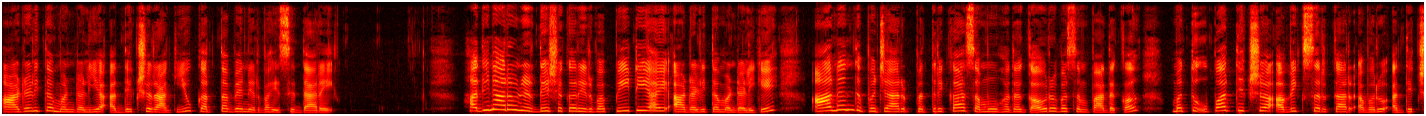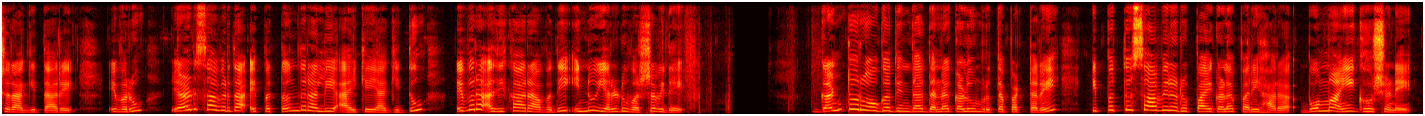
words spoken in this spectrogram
ಆಡಳಿತ ಮಂಡಳಿಯ ಅಧ್ಯಕ್ಷರಾಗಿಯೂ ಕರ್ತವ್ಯ ನಿರ್ವಹಿಸಿದ್ದಾರೆ. ಹದಿನಾರು ನಿರ್ದೇಶಕರಿರುವ ಪಿಟಿಐ ಆಡಳಿತ ಮಂಡಳಿಗೆ ಆನಂದ್ ಬಜಾರ್ ಪತ್ರಿಕಾ ಸಮೂಹದ ಗೌರವ ಸಂಪಾದಕ ಮತ್ತು ಉಪಾಧ್ಯಕ್ಷ ಅವಿಕ್ ಸರ್ಕಾರ್ ಅವರು ಅಧ್ಯಕ್ಷರಾಗಿದ್ದಾರೆ. ಇವರು ಎರಡು ಸಾವಿರದ ಇಪ್ಪತ್ತೊಂದರಲ್ಲಿ ಆಯ್ಕೆಯಾಗಿದ್ದು, ಇವರ ಅಧಿಕಾರಾವಧಿ ಇನ್ನೂ ಎರಡು ವರ್ಷವಿದೆ. ಗಂಟು ರೋಗದಿಂದ ದನಗಳು ಮೃತಪಟ್ಟರೆ ಇಪ್ಪತ್ತು ಸಾವಿರ ರೂಪಾಯಿಗಳ ಪರಿಹಾರ, ಬೊಮ್ಮಾಯಿ ಘೋಷಣೆ.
